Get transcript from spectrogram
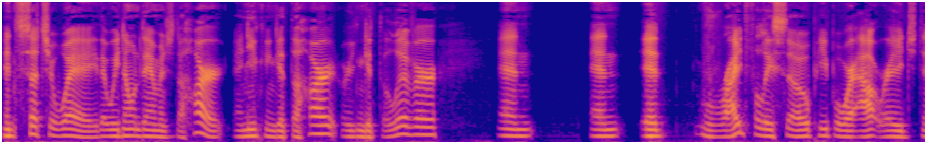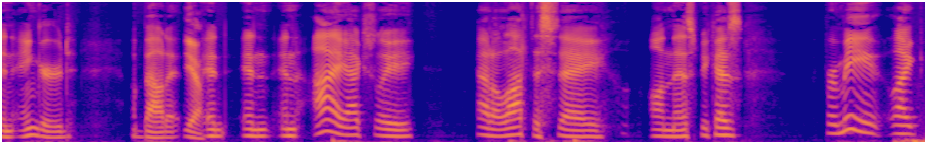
in such a way that we don't damage the heart and you can get the heart or you can get the liver and and it rightfully so people were outraged and angered about it. Yeah. And and and I actually had a lot to say on this because for me, like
